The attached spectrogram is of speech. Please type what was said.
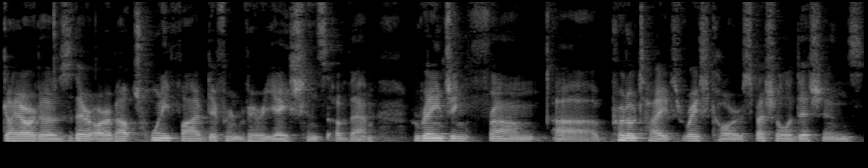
Gallardos, there are about 25 different variations of them, ranging from uh, prototypes, race cars, special editions,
